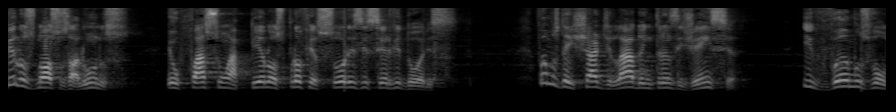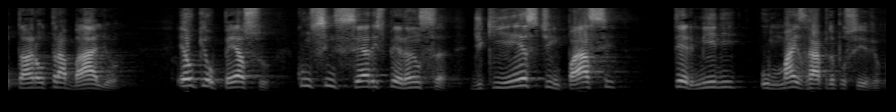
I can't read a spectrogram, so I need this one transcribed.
Pelos nossos alunos, eu faço um apelo aos professores e servidores. Vamos deixar de lado a intransigência e vamos voltar ao trabalho. É o que eu peço com sincera esperança de que este impasse termine o mais rápido possível.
